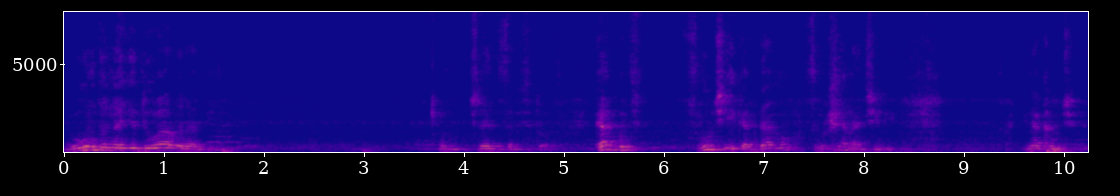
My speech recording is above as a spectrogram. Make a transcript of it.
ואומדנה ידועה לרבים, он начинает писать ситуацию. Как быть в случае, когда ну, совершенно очевидно и накручивает?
